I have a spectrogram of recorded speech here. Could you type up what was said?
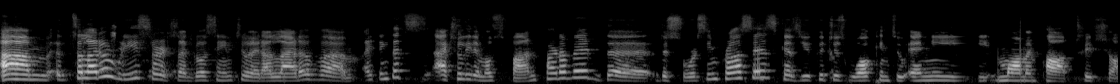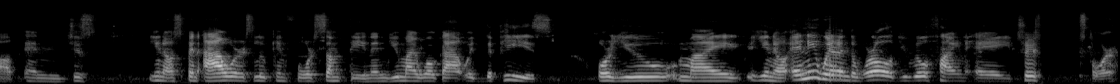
Um, it's a lot of research that goes into it. A lot of um, I think that's actually the most fun part of it, the the sourcing process, because you could just walk into any mom and pop thrift shop and just you know spend hours looking for something and you might walk out with the piece or you might you know anywhere in the world you will find a thrift store.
